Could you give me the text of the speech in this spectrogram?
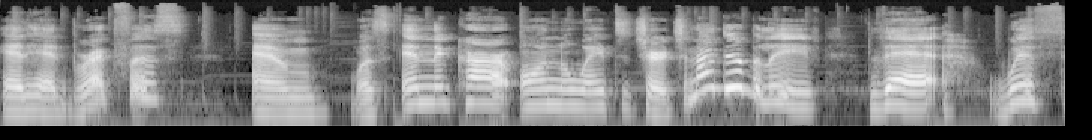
had had breakfast, and was in the car on the way to church. And I do believe that with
